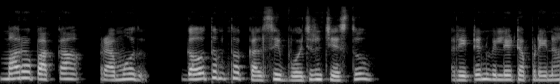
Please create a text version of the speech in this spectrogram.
మరో పక్క ప్రమోద్ గౌతమ్తో కలిసి భోజనం చేస్తూ రిటర్న్ వెళ్ళేటప్పుడైనా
